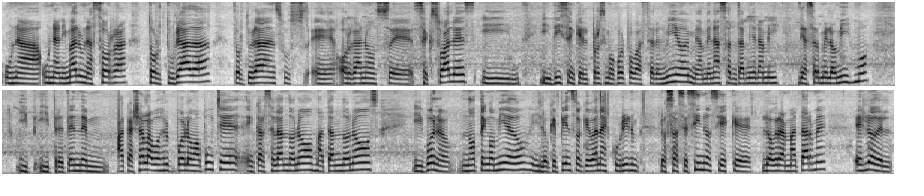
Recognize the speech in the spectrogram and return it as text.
una, un animal, una zorra torturada, torturada en sus eh, órganos eh, sexuales y, dicen que el próximo cuerpo va a ser el mío y me amenazan también a mí de hacerme lo mismo y, y pretenden acallar la voz del pueblo mapuche, encarcelándonos, matándonos y bueno, no tengo miedo y lo que pienso que van a descubrir los asesinos si es que logran matarme es lo del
